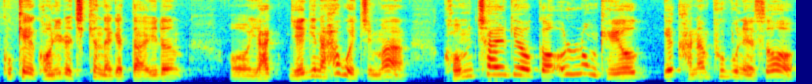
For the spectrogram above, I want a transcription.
국회의 권위를 지켜내겠다 이런 어, 야, 얘기는 하고 있지만 검찰 개혁과 언론 개혁에 관한 부분에서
